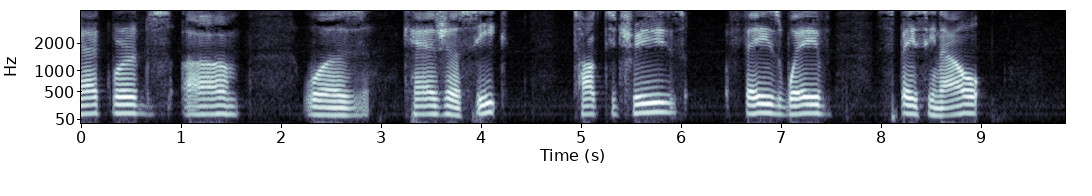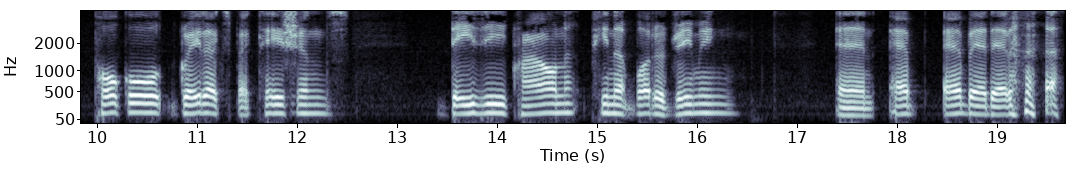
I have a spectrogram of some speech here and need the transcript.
Backwards um, was Kaja Seek, Talk to Trees, Phase Wave, Spacing Out, Pokel, Great Expectations, Daisy Crown, Peanut Butter Dreaming, and Ab Abadab.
